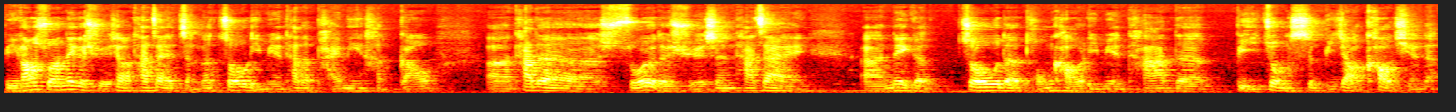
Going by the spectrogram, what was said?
比方说那个学校，它在整个州里面它的排名很高，呃，它的所有的学生他在。啊，那个州的统考里面，它的比重是比较靠前的，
